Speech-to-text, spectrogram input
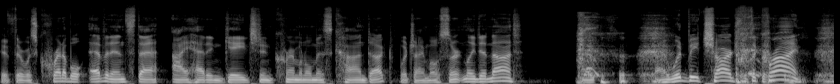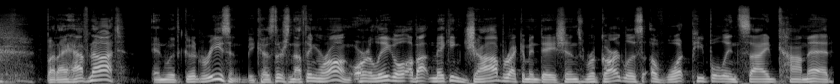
If there was credible evidence that I had engaged in criminal misconduct, which I most certainly did not, I, I would be charged with a crime. But I have not and with good reason, because there's nothing wrong or illegal about making job recommendations, regardless of what people inside ComEd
